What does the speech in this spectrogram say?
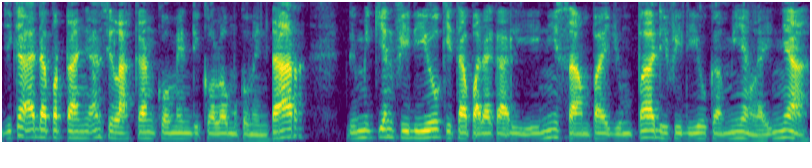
Jika ada pertanyaan silahkan komen di kolom komentar. Demikian video kita pada kali ini. Sampai jumpa di video kami yang lainnya.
